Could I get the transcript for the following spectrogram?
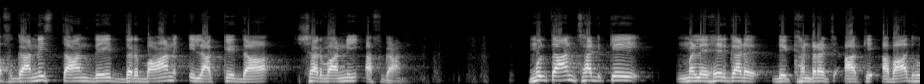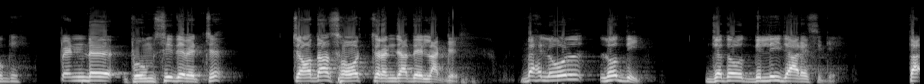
ਅਫਗਾਨਿਸਤਾਨ ਦੇ ਦਰਬਾਨ ਇਲਾਕੇ ਦਾ ਸ਼ਰਵਾਨੀ ਅਫਗਾਨ। ਮੁਲਤਾਨ ਛੱਡ ਕੇ ਮਲੇਹਰਗੜ ਦੇ ਖੰਡਰਾਂ 'ਚ ਆ ਕੇ ਆਬਾਦ ਹੋ ਗਏ। ਪਿੰਡ ਭੂਮਸੀ ਦੇ ਵਿੱਚ 1454 ਦੇ ਲਾਗੇ ਬਹਿਲੋਲ ਲੋਧੀ ਜਦੋਂ ਦਿੱਲੀ ਜਾ ਰਹੇ ਸੀਗੇ, ਤਾਂ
